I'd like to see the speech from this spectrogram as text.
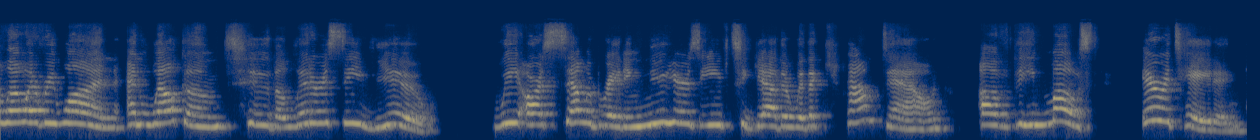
Hello, everyone, and welcome to the Literacy View. We are celebrating New Year's Eve together with a countdown of the most irritating,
